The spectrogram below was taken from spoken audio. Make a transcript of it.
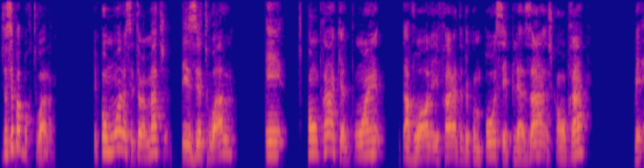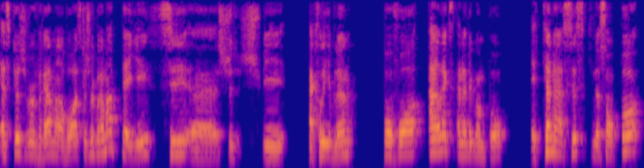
Je ne sais pas pour toi. Mais pour moi, c'est un match des étoiles et je comprends à quel point d'avoir les frères Antetokounmpo, c'est plaisant, je comprends. Mais est-ce que je veux vraiment voir, est-ce que je veux vraiment payer si euh, je, suis à Cleveland pour voir Alex Antetokounmpo et Thanasis qui ne sont pas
